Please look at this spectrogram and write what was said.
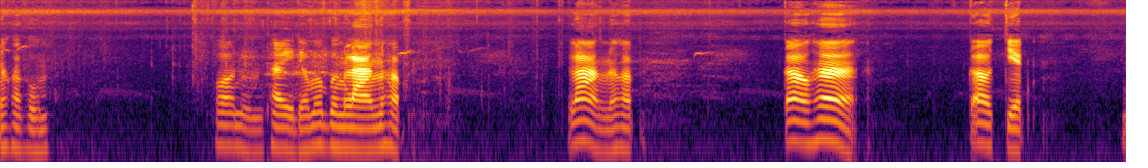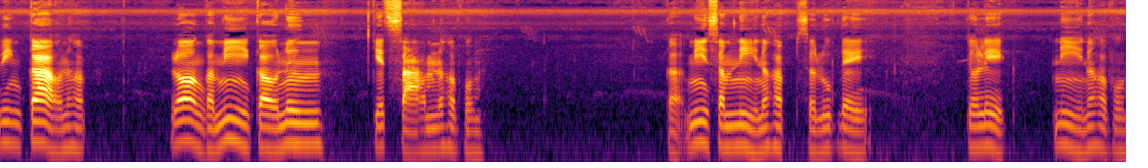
นะครับผมพอหนุ่มไทยเดี๋ยวมาเบิ่งล่างนะครับ ล่างนะครับเก้าห้าเก้าเจ็ดวิ่งเก้านะครับล่องกับมีเก้าหนึ่งเจ็ดสามนะครับผมก็มีซัมนี่นะครับ สรุปได้ตัวเลข นี่นะครับผม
